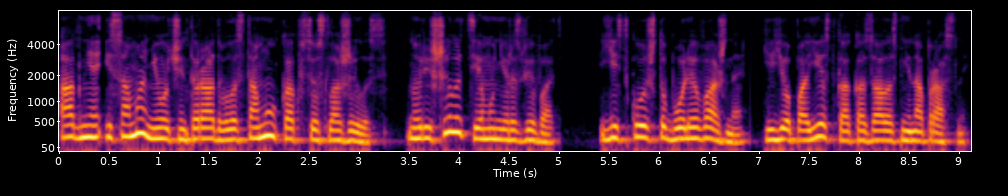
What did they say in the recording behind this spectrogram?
Агния и сама не очень-то радовалась тому, как все сложилось, но решила тему не развивать. Есть кое-что более важное. Ее поездка оказалась не напрасной.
